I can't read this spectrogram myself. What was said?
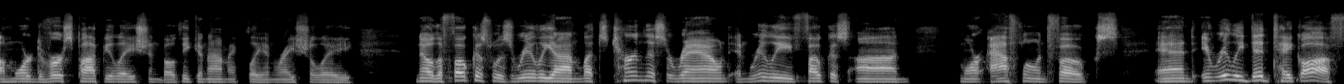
a more diverse population, both economically and racially? No, the focus was really on let's turn this around and really focus on more affluent folks. And it really did take off.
